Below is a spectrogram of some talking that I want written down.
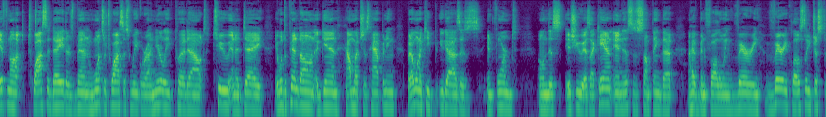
if not twice a day. There's been once or twice this week where I nearly put out two in a day. It will depend on, again, how much is happening, but I want to keep you guys as informed on this issue as I can, and this is something that I have been following very, very closely just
